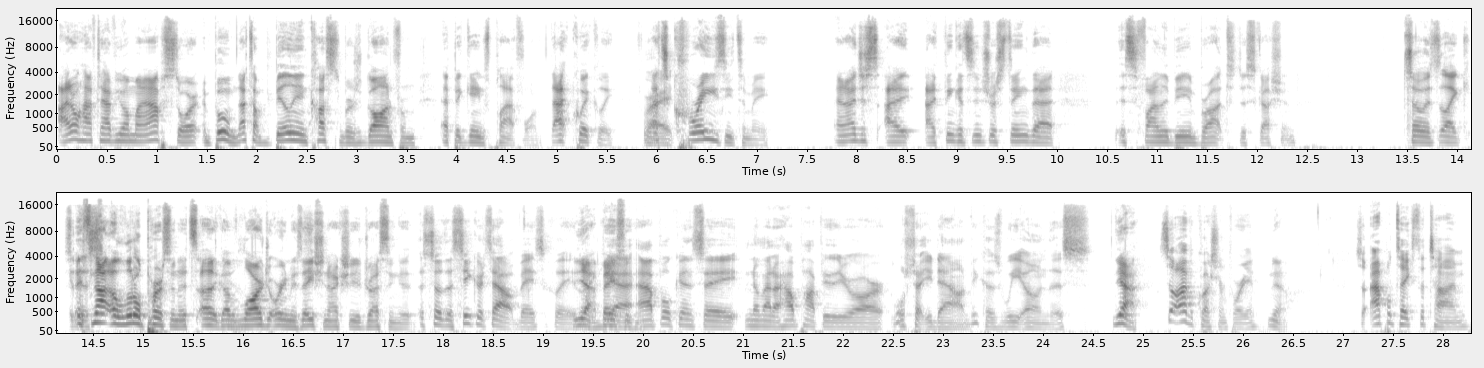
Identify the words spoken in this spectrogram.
I don't have to have you on my app store, and boom, that's a billion customers gone from Epic Games platform that quickly. That's crazy to me, and I just I I think it's interesting that it's finally being brought to discussion. So it's like It's this- not a little person; it's uh, like a large organization actually addressing it. So the secret's out, basically. Yeah, Like, basically. Apple can say, no matter how popular you are, we'll shut you down because we own this. Yeah, So I have a question for you. yeah, So Apple takes the time,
